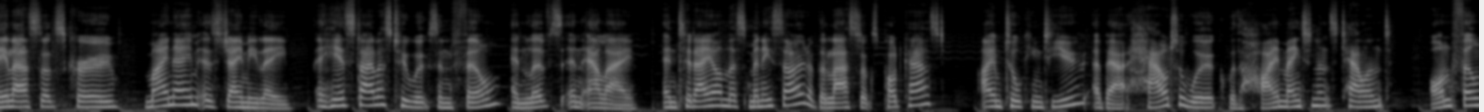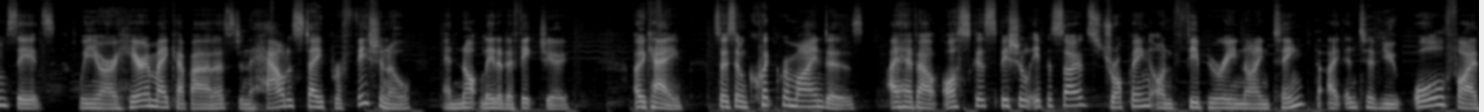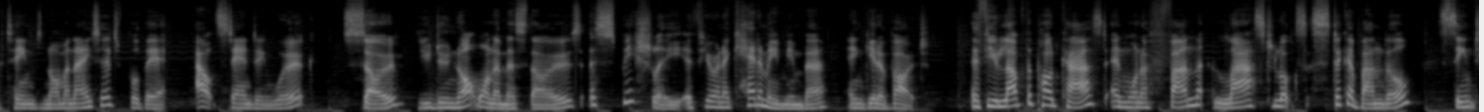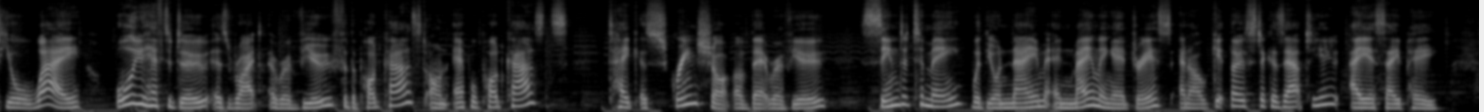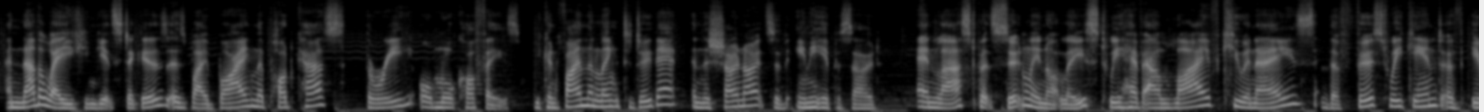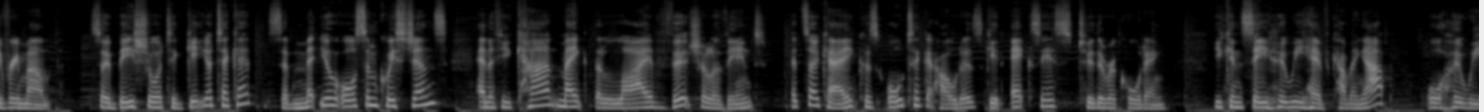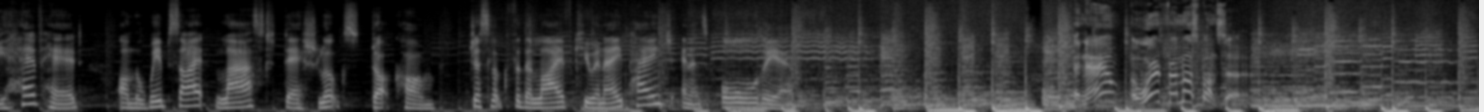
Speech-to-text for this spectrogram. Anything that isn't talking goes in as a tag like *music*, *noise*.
Hey, Last Looks crew. My name is Jamie Lee, a hairstylist who works in film and lives in LA. And today on this mini-sode of the Last Looks podcast, I am talking to you about how to work with high maintenance talent on film sets when you are a hair and makeup artist and how to stay professional and not let it affect you. Okay, so some quick reminders. I have our Oscar special episodes dropping on February 19th. I interview all five teams nominated for their outstanding work. So you do not want to miss those, especially if you're an Academy member and get a vote. If you love the podcast and want a fun Last Looks sticker bundle sent your way, all you have to do is write a review for the podcast on Apple Podcasts, take a screenshot of that review Send it to me with your name and mailing address, and I'll get those stickers out to you ASAP. Another way you can get stickers is by buying the podcast three or more coffees. You can find the link to do that in the show notes of any episode. And last but certainly not least, we have our live Q&As the first weekend of every month. So be sure to get your ticket, submit your awesome questions, and if you can't make the live virtual event, it's okay because all ticket holders get access to the recording. You can see who we have coming up or who we have had on the website last-looks.com. Just look for the live Q&A page and it's all there. And now, a word from our sponsor.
